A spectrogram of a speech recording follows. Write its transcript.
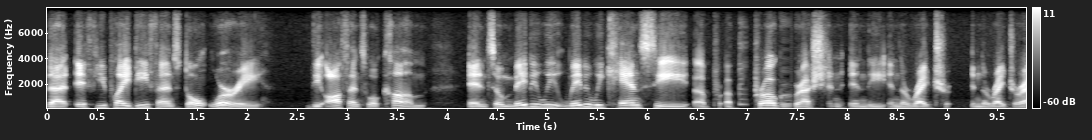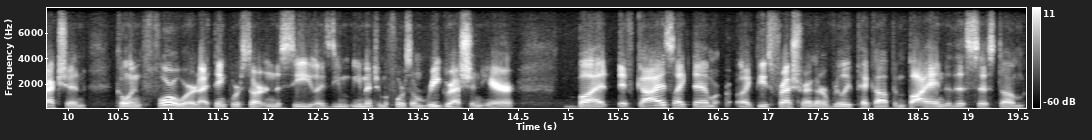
That if you play defense, don't worry, the offense will come. And so maybe we maybe we can see a, a progression in the in the right tr- in the right direction going forward. I think we're starting to see, as you, you mentioned before, some regression here. But if guys like them, like these freshmen, are going to really pick up and buy into this system,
